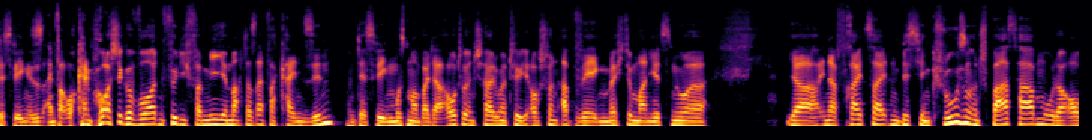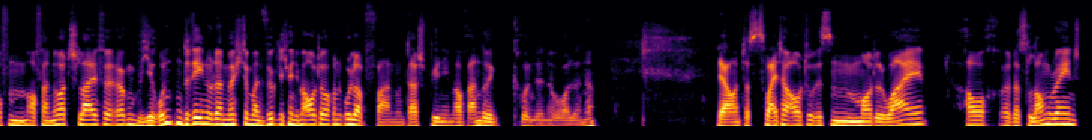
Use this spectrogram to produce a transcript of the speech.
Deswegen ist es einfach auch kein Porsche geworden. Für die Familie macht das einfach keinen Sinn. Und deswegen muss man bei der Autoentscheidung natürlich auch schon abwägen, möchte man jetzt nur ja in der Freizeit ein bisschen cruisen und Spaß haben oder auf, dem, auf der Nordschleife irgendwie Runden drehen oder möchte man wirklich mit dem Auto auch in Urlaub fahren? Und da spielen eben auch andere Gründe eine Rolle. Ne? Ja, und das zweite Auto ist ein Model Y, auch äh, das Long Range.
